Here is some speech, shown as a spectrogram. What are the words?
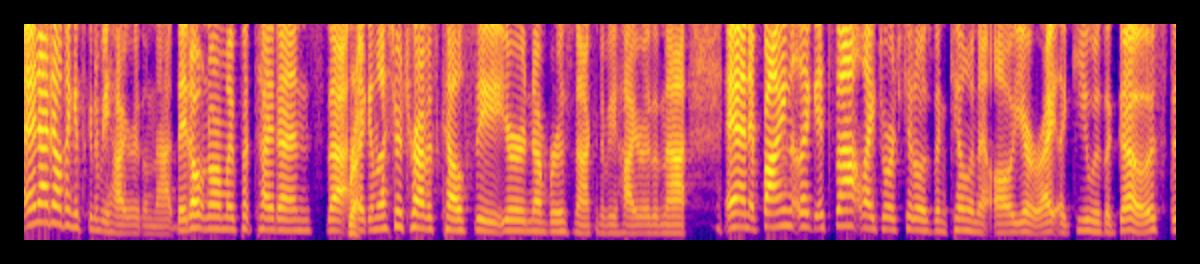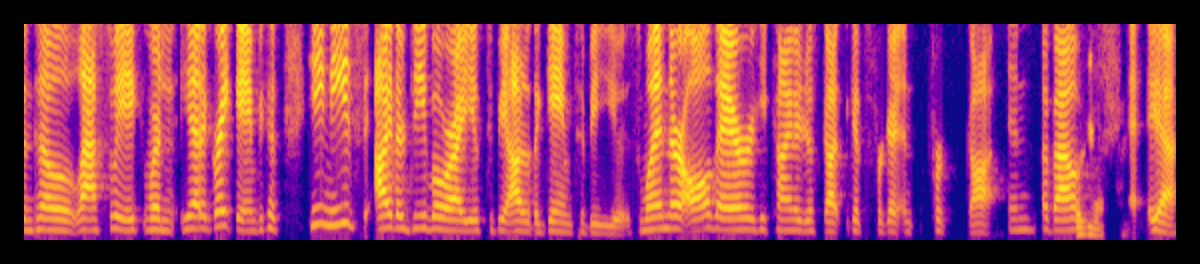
And I don't think it's going to be higher than that. They don't normally put tight ends that Right. like unless you're Travis Kelce, your number is not going to be higher than that. And it fine, like it's not like George Kittle has been killing it all year, right? Like he was a ghost until last week when he had a great game because he needs either Deebo or Aiyuk to be out of the game to be used. When they're all there, he kind of just got gets forgotten forgotten about. Eh, Yeah,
